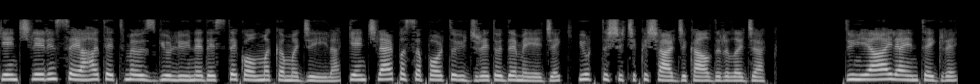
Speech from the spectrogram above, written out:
Gençlerin seyahat etme özgürlüğüne destek olmak amacıyla, gençler pasaporta ücret ödemeyecek, yurt dışı çıkış harcı kaldırılacak. Dünya ile entegre,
